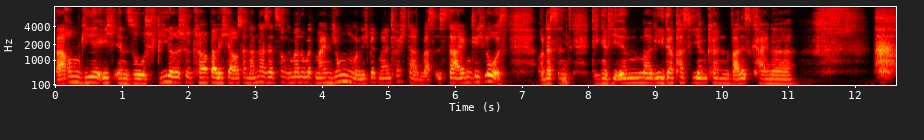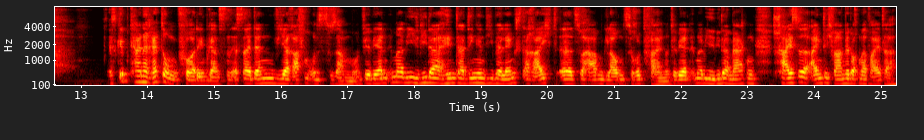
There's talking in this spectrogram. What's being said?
warum gehe ich in so spielerische, körperliche Auseinandersetzungen immer nur mit meinen Jungen und nicht mit meinen Töchtern? Was ist da eigentlich los? Und das sind ja. Dinge, die immer wieder passieren können, weil es keine es gibt keine Rettung vor dem Ganzen, es sei denn, wir raffen uns zusammen und wir werden immer wieder hinter Dingen, die wir längst erreicht äh, zu haben glauben, zurückfallen und wir werden immer wieder merken, scheiße, eigentlich waren wir doch mal weiter.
